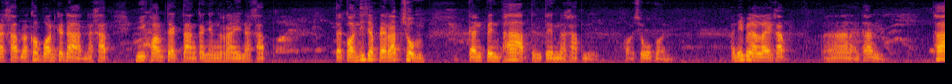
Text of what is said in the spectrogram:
นะครับ แล้วก็บอลกระดาษนะครับ มีความแตกต่างกันอย่างไรนะครับ แต่ก่อนที่จะไปรับชมกันเป็นภาพเต็มๆนะครับนี่ขอโชว์ก่อน อันนี้เป็นอะไรครับอ่าหลายท่าน ถ้า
